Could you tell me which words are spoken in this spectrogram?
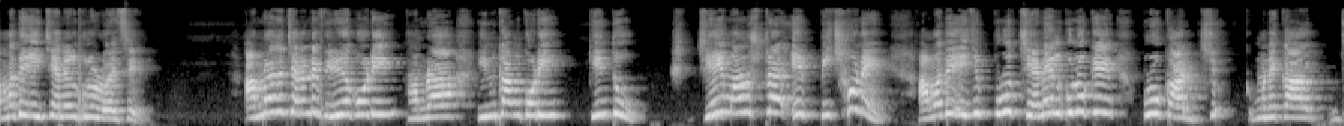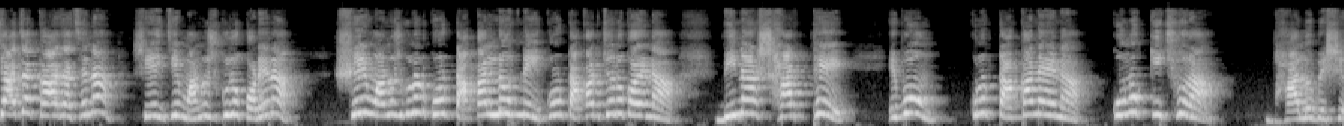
আমাদের এই চ্যানেলগুলো রয়েছে। আমরা যে চ্যানেলে ভিডিও করি, আমরা ইনকাম করি, কিন্তু যেই মানুষটা এর পিছনে আমাদের এই যে পুরো চ্যানেলগুলোকে, পুরো কার্য মানে যা যা কাজ আছে না, সেই যে মানুষগুলো করে না, সেই মানুষগুলোর কোনো টাকার লোভ নেই, কোনো টাকার জন্য করে না। বিনা স্বার্থে এবং কোনো টাকা নেয় না, কোনো কিছু না, ভালোবেসে,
